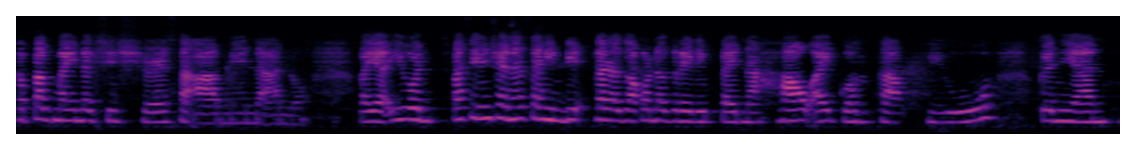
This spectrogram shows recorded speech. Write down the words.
kapag may nagsi-share sa amin na ano. Kaya yun pasensya na sa hindi talaga ako nagre-reply na how I contact you ganyan.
